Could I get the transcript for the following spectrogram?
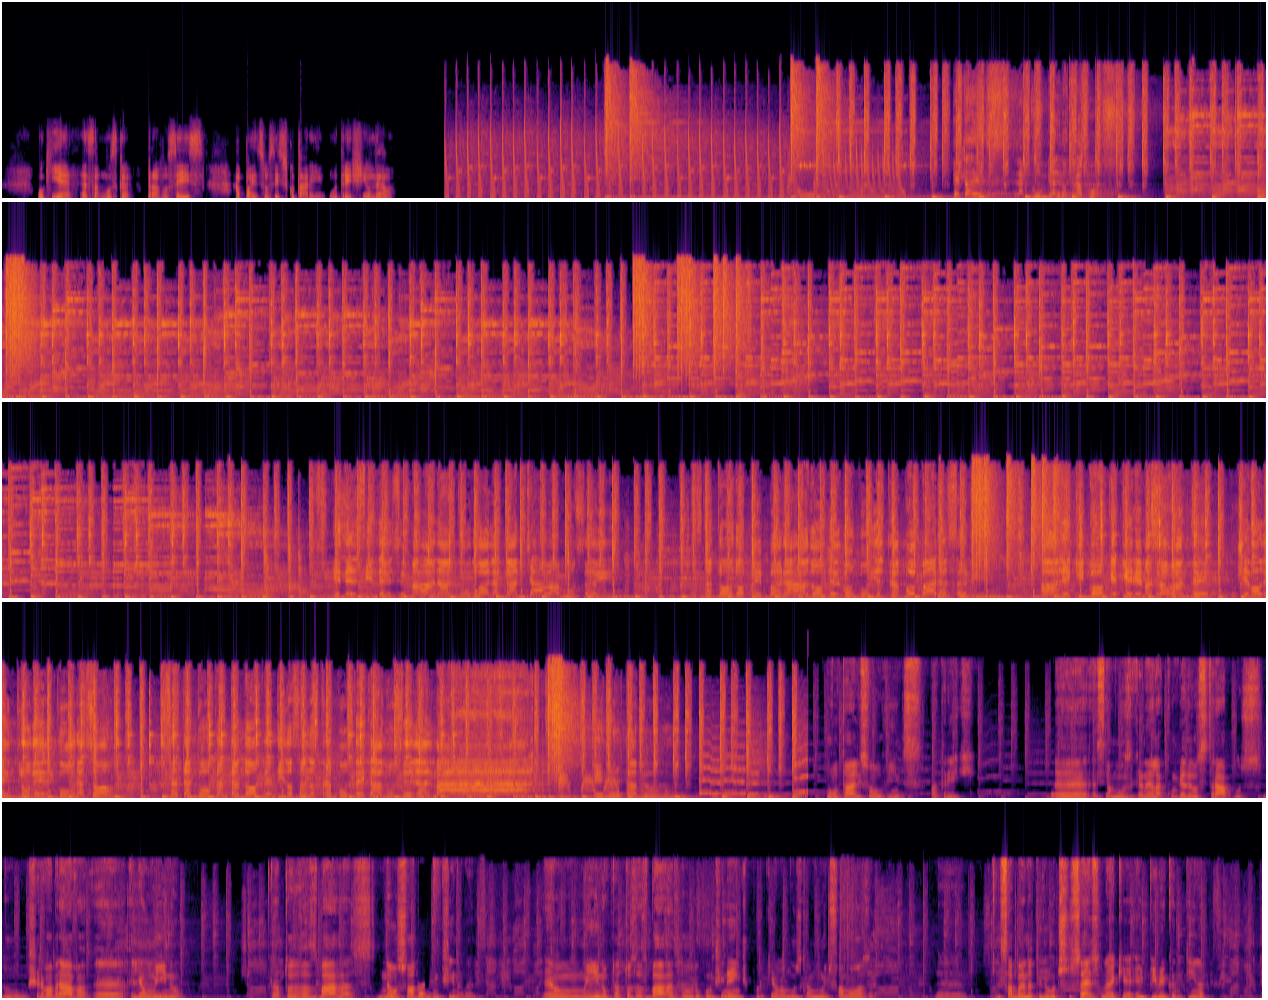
o que é essa música para vocês após vocês escutarem um trechinho dela. Esta es la cumbia de los trapos. Parado el bombo y el trapo para salir. Al equipo que tiene más aguante, lo llevo dentro del corazón. Saltando, cantando, prendidos a los trapos, dejamos el alma en el tablón. Bom, Thalisson, ouvintes, Patrick, é, essa música, né, La Cumbia de los Trapos, do Xerba Brava, é, ele é um hino para todas as barras, não só da Argentina, né? É um hino para todas as barras do, do, continente, porque é uma música muito famosa. É, essa banda teve um outro sucesso, né? Que é El Pibe Cantina.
